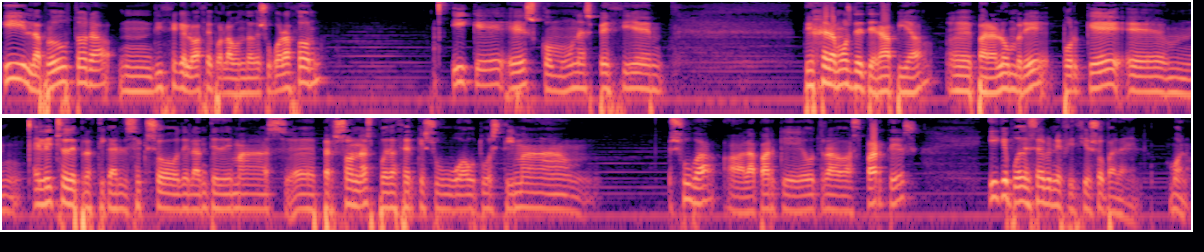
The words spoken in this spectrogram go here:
Y la productora mmm, dice que lo hace por la bondad de su corazón y que es como una especie, dijéramos, de terapia eh, para el hombre, porque eh, el hecho de practicar el sexo delante de más eh, personas puede hacer que su autoestima suba a la par que otras partes y que puede ser beneficioso para él. Bueno,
